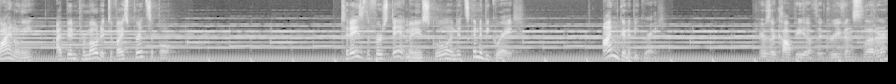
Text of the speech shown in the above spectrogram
Finally, I've been promoted to vice principal. Today's the first day at my new school, and it's gonna be great. I'm gonna be great. Here's a copy of the grievance letter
